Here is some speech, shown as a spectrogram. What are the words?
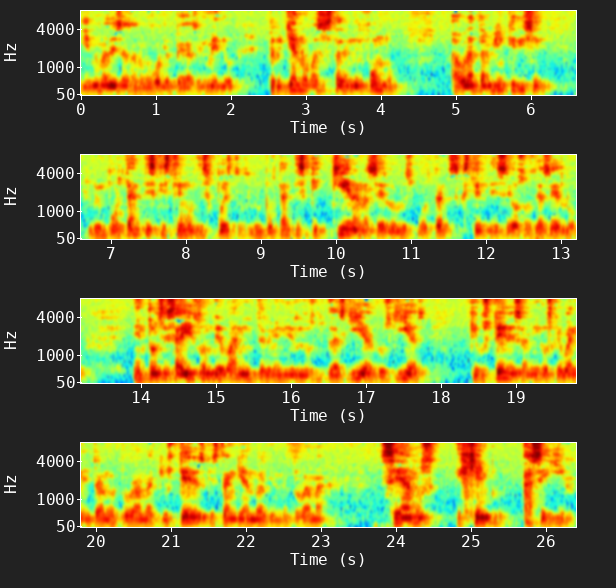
y en una de esas a lo mejor le pegas en medio, pero ya no vas a estar en el fondo. Ahora también que dice, lo importante es que estemos dispuestos, lo importante es que quieran hacerlo, lo importante es que estén deseosos de hacerlo entonces ahí es donde van a intervenir los, las guías, los guías, que ustedes amigos que van entrando al programa, que ustedes que están guiando a alguien en el programa, seamos ejemplo a seguir,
